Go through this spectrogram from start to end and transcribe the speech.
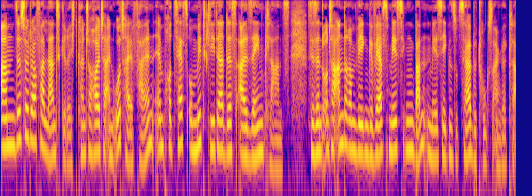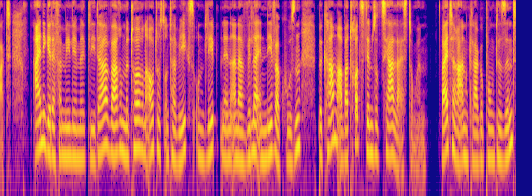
Am Düsseldorfer Landgericht könnte heute ein Urteil fallen im Prozess um Mitglieder des Al-Zain-Clans. Sie sind unter anderem wegen gewerbsmäßigen, bandenmäßigen Sozialbetrugs angeklagt. Einige der Familienmitglieder waren mit teuren Autos unterwegs und lebten in einer Villa in Leverkusen, bekamen aber trotzdem Sozialleistungen. Weitere Anklagepunkte sind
